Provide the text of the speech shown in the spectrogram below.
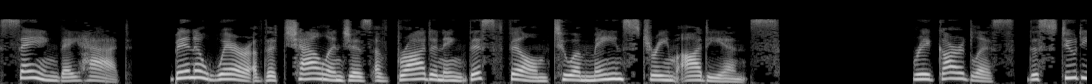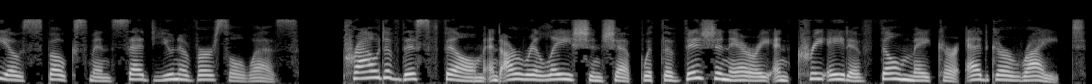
saying they had been aware of the challenges of broadening this film to a mainstream audience. Regardless, the studio's spokesman said Universal was proud of this film and our relationship with the visionary and creative filmmaker Edgar Wright.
